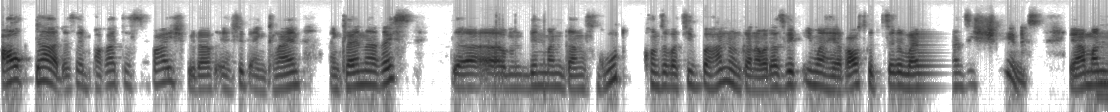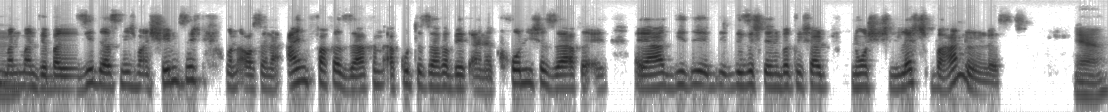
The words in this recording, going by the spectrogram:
Auch da, das ist ein parates Beispiel, da entsteht ein, klein, ein kleiner Riss, den man ganz gut konservativ behandeln kann. Aber das wird immer herausgezögert, weil man sich schämt. Ja, man, mhm. man, man verbalisiert das nicht, man schämt sich und aus einer einfachen Sache, akute Sache wird eine chronische Sache, äh, ja, die, die, die sich dann wirklich halt nur schlecht behandeln lässt. Ja.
